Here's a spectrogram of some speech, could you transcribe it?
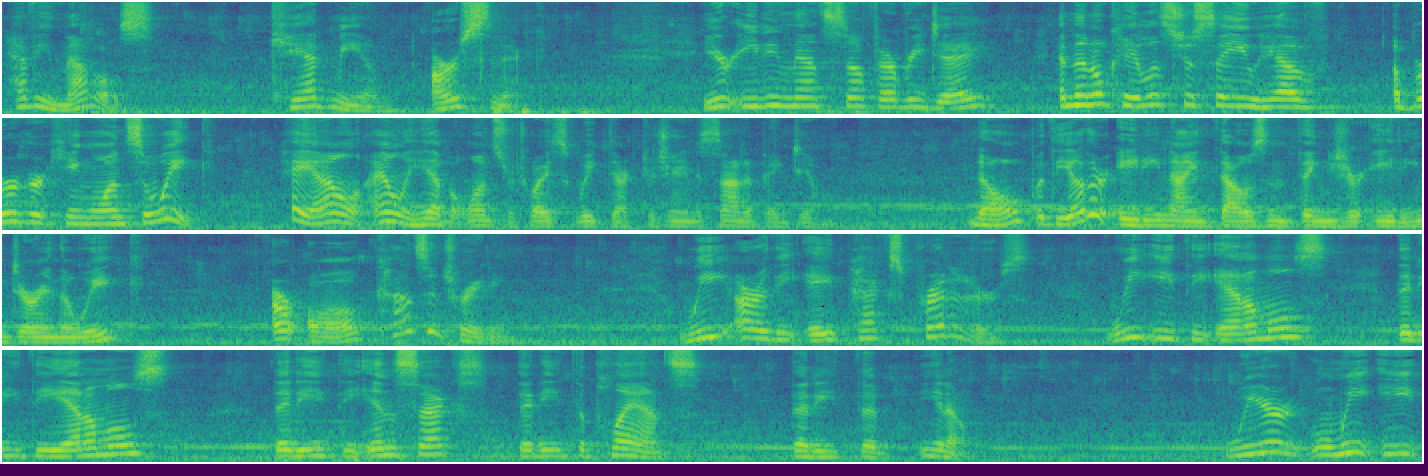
heavy metals, cadmium, arsenic. You're eating that stuff every day, and then okay, let's just say you have a Burger King once a week. Hey, I only have it once or twice a week, Dr. Jane. It's not a big deal. No, but the other 89,000 things you're eating during the week are all concentrating. We are the apex predators. We eat the animals that eat the animals, that eat the insects, that eat the plants, that eat the, you know. We're, when we eat,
